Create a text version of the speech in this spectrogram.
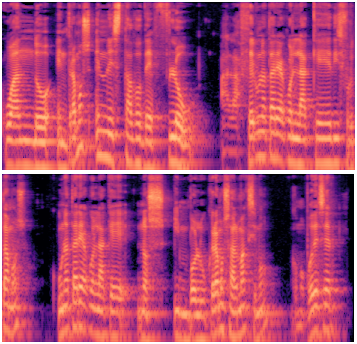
Cuando entramos en un estado de flow al hacer una tarea con la que disfrutamos, una tarea con la que nos involucramos al máximo, como puede ser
